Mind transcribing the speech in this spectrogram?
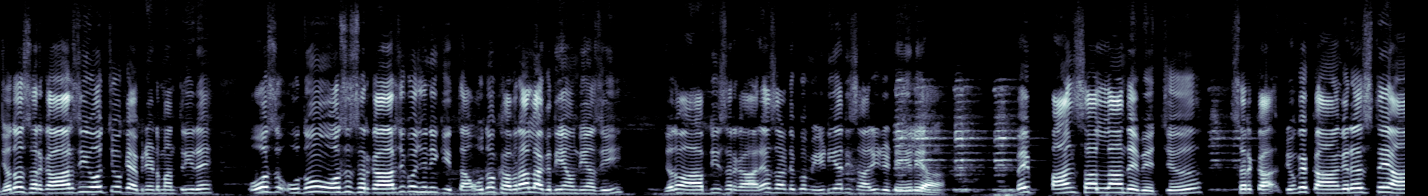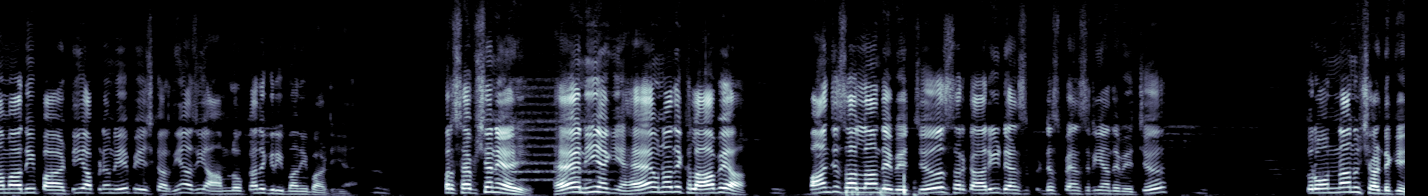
ਜਦੋਂ ਸਰਕਾਰ ਸੀ ਉਹ 'ਚੋਂ ਕੈਬਨਿਟ ਮੰਤਰੀ ਰਹੇ। ਉਸ ਉਦੋਂ ਉਸ ਸਰਕਾਰ 'ਚ ਕੁਝ ਨਹੀਂ ਕੀਤਾ। ਉਦੋਂ ਖਬਰਾਂ ਲੱਗਦੀਆਂ ਹੁੰਦੀਆਂ ਸੀ ਜਦੋਂ ਆਪ ਦੀ ਸਰਕਾਰ ਆ ਸਾਡੇ ਕੋਲ ਮੀਡੀਆ ਦੀ ਸਾਰੀ ਡਿਟੇਲ ਆ। ਬਈ 5 ਸਾਲਾਂ ਦੇ ਵਿੱਚ ਸਰਕਾਰ ਕਿਉਂਕਿ ਕਾਂਗਰਸ ਤੇ ਆਮ ਆਦਮੀ ਪਾਰਟੀ ਆਪਣੇ ਨੂੰ ਇਹ ਪੇਸ਼ ਕਰਦੀਆਂ ਅਸੀਂ ਆਮ ਲੋਕਾਂ ਤੇ ਗਰੀਬਾਂ ਦੀ ਪਾਰਟੀਆਂ। ਪਰਸੈਪਸ਼ਨ ਹੈ ਇਹ। ਹੈ ਨਹੀਂ ਹੈਗੀਆਂ। ਹੈ ਉਹਨਾਂ ਦੇ ਖਿਲਾਫ ਆ। 5 ਸਾਲਾਂ ਦੇ ਵਿੱਚ ਸਰਕਾਰੀ ਡੈਂਸ- ਡਿਸਪੈਂਸਰੀਆਂ ਦੇ ਵਿੱਚ ਕਰੋਨਾ ਨੂੰ ਛੱਡ ਕੇ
